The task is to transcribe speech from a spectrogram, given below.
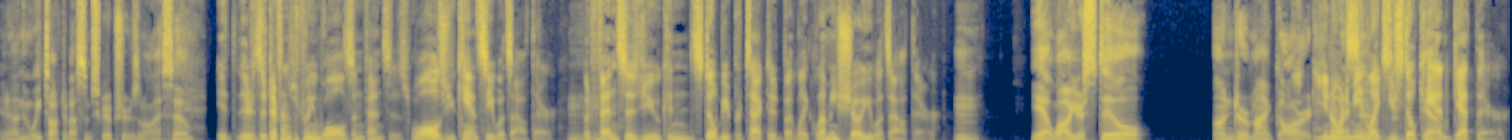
You know, and we talked about some scriptures and all that. So It, there's a difference between walls and fences. Walls, you can't see what's out there, but Mhm. fences, you can still be protected. But like, let me show you what's out there. Yeah, while you're still under my guard. You know what I mean? Like you still can't get there.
